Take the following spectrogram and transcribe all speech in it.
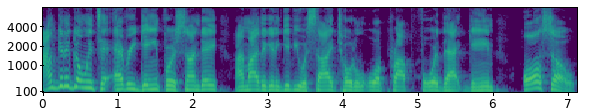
I'm going to go into every game for a Sunday. I'm either going to give you a side total or prop for that game. Also,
